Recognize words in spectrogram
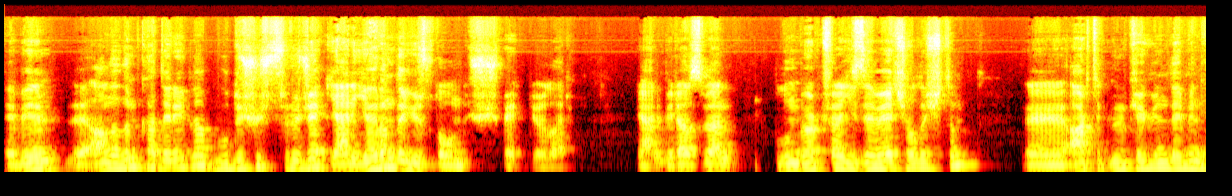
e, benim e, anladığım kadarıyla bu düşüş sürecek. Yani yarın da %10 düşüş bekliyorlar. Yani biraz ben Bloomberg falan izlemeye çalıştım. E, artık ülke gündemini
